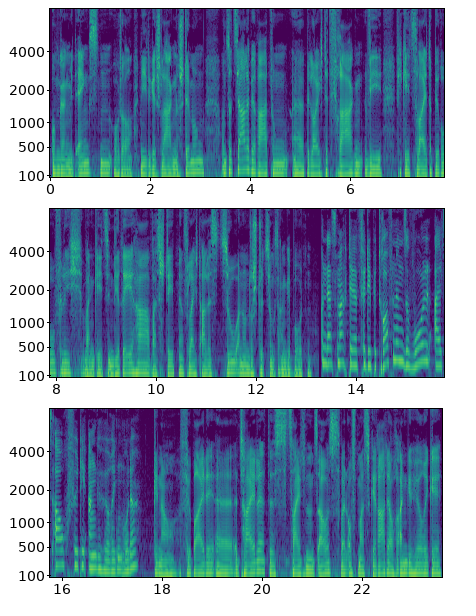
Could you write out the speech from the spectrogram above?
Umgang mit Ängsten oder niedergeschlagener Stimmung und soziale Beratung äh, beleuchtet Fragen wie wie geht's weiter beruflich, wann geht's in die Reha, was steht mir vielleicht alles zu an Unterstützungsangeboten. Und das macht ihr für die Betroffenen sowohl als auch für die Angehörigen, oder? Genau, für beide äh, Teile. Das zeichnet uns aus, weil oftmals gerade auch Angehörige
